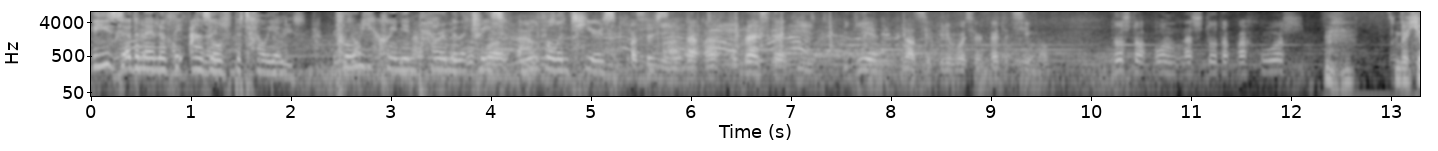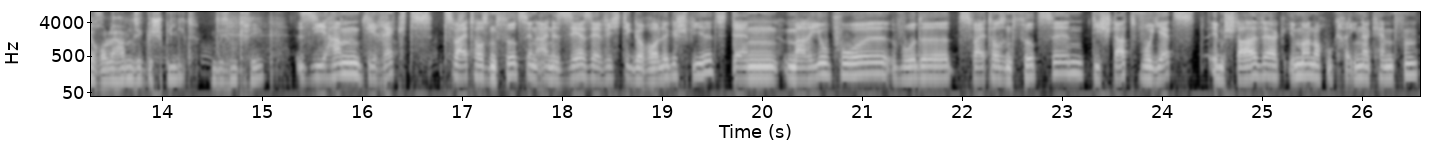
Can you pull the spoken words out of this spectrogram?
These are the men of the Azov Battalion, pro Ukrainian paramilitaries, all volunteers. Mm-hmm. Und welche Rolle haben Sie gespielt in diesem Krieg? Sie haben direkt 2014 eine sehr, sehr wichtige Rolle gespielt, denn Mariupol wurde 2014 die Stadt, wo jetzt im Stahlwerk immer noch Ukrainer kämpfen,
